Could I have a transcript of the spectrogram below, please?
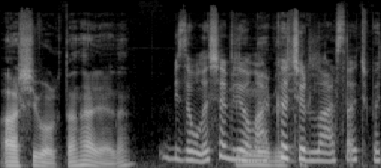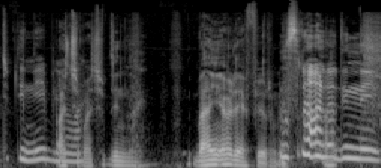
Arşiv.org'dan her yerden Bize ulaşabiliyorlar. Kaçırdılarsa açıp açıp dinleyebiliyorlar. açıp açıp dinleyin. Ben öyle yapıyorum. Israrla dinleyin.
